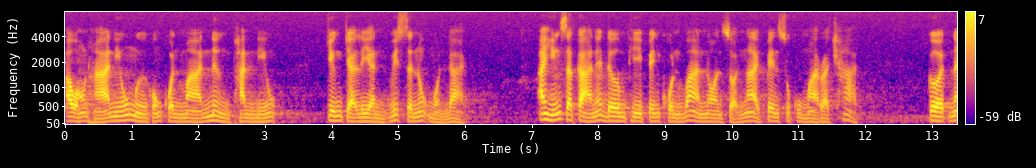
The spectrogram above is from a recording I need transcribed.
เอาหานิ้วมือของคนมาหนึ่งพันนิ้ว จึงจะเรียนวิษณุมนได้อหิงสกาเนี่ยเดิมทีเป็นคนว่านอนสอนง่ายเป็นสุกุมารชาติ เกิดใน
